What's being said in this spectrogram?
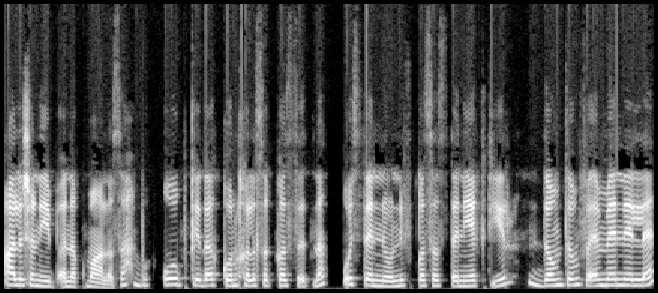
علشان يبقى نقمة على صاحبه. وبكده تكون خلصت قصتنا واستنوني في قصص تانية كتير. دمتم في أمان الله.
